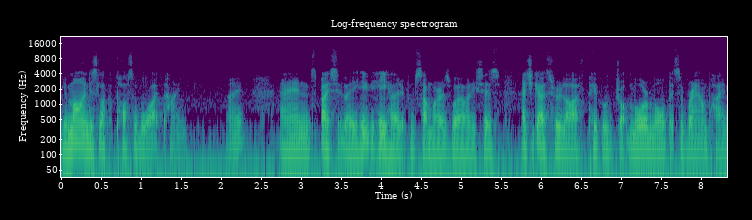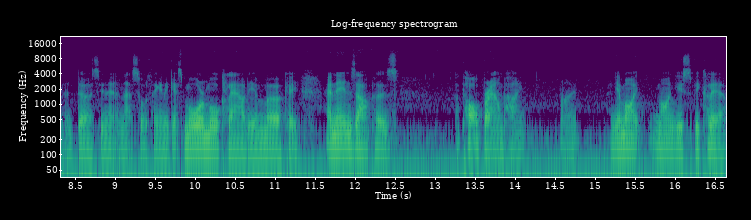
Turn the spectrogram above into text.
your mind is like a pot of white paint, right? And basically, he, he heard it from somewhere as well. And he says, as you go through life, people drop more and more bits of brown paint and dirt in it and that sort of thing. And it gets more and more cloudy and murky and ends up as a pot of brown paint, right? And your mind, mind used to be clear.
